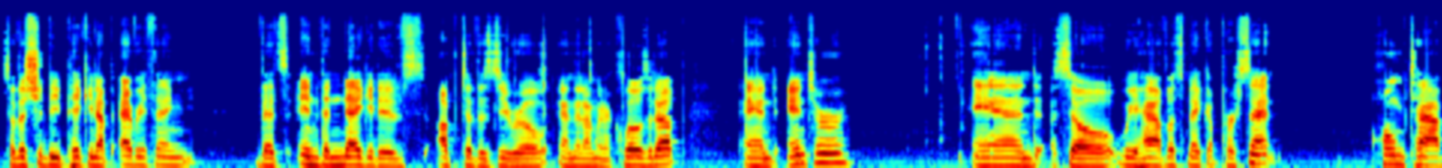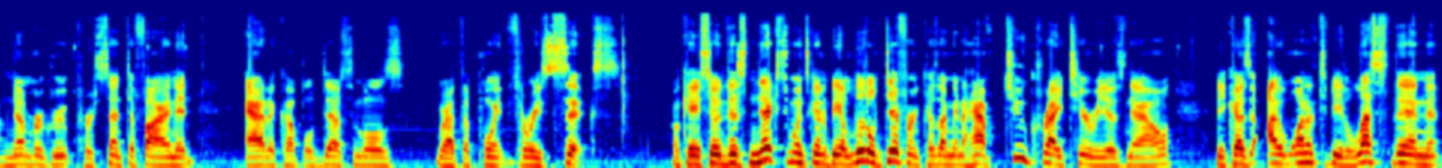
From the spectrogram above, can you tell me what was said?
So this should be picking up everything that's in the negatives up to the zero. And then I'm going to close it up and enter. And so we have, let's make a percent home tab number group, percentifying it, add a couple decimals. We're at the 0.36. Okay, so this next one's going to be a little different because I'm going to have two criterias now because I want it to be less than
